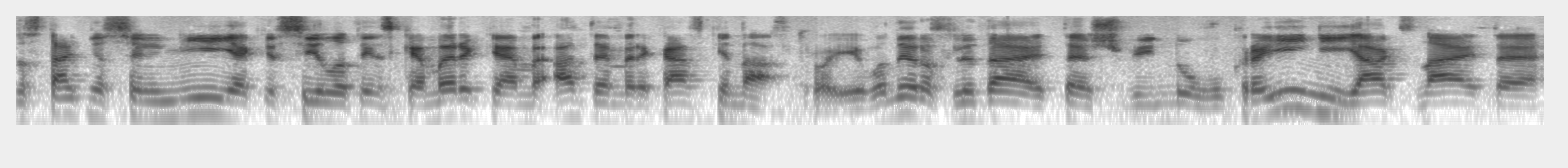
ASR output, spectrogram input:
достатньо сильні, як і всі Латинські Америки, аме- антиамериканські настрої. Вони розглядають теж війну в Україні, як знаєте.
